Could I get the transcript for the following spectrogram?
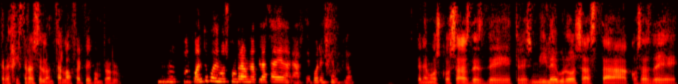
registrarse, lanzar la oferta y comprarlo. ¿Por cuánto podemos comprar una plaza de garaje, por ejemplo? Pues tenemos cosas desde 3.000 euros hasta cosas de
